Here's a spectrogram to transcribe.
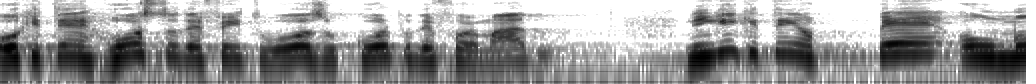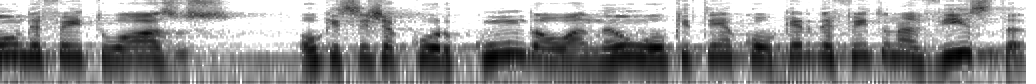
ou que tenha rosto defeituoso, corpo deformado, ninguém que tenha pé ou mão defeituosos, ou que seja corcunda ou anão, ou que tenha qualquer defeito na vista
